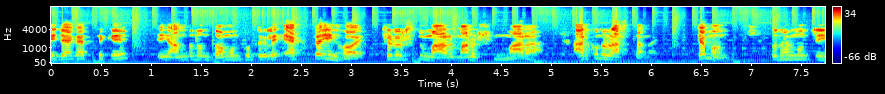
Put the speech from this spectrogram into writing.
এই জায়গা থেকে এই আন্দোলন দমন করতে গেলে একটাই হয়, সেটা শুধু মানুষ মারা। আর কোনো রাস্তা নাই। যেমন প্রধানমন্ত্রী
